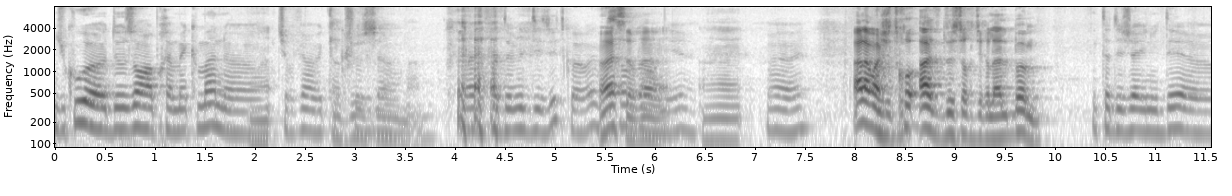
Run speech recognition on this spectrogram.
Du coup, euh, deux ans après Mecman, euh, Ouais. tu reviens avec quelque chose ans, man. Ouais, enfin 2018 quoi. Ouais, Ouais, c'est vrai. Ouais. Ouais, ouais. Ah là, moi j'ai trop hâte de sortir l'album. T'as déjà une idée euh,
